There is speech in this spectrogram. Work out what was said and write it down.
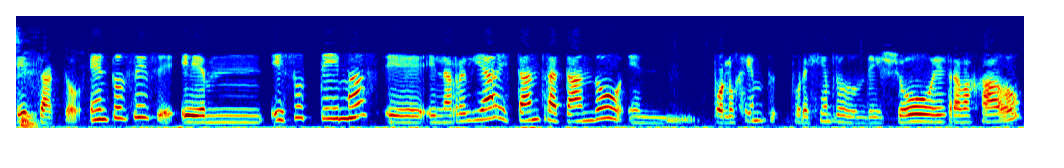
exacto. Entonces, em, esos temas en la realidad están tratando en por, lo ejemplo, por ejemplo, donde yo he trabajado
